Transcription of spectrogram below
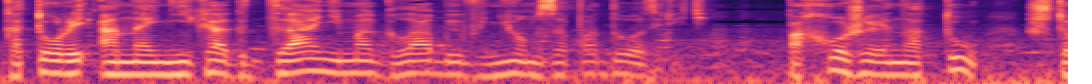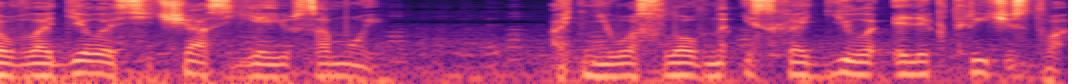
которой она никогда не могла бы в нем заподозрить, похожая на ту, что владела сейчас ею самой. От него словно исходило электричество,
